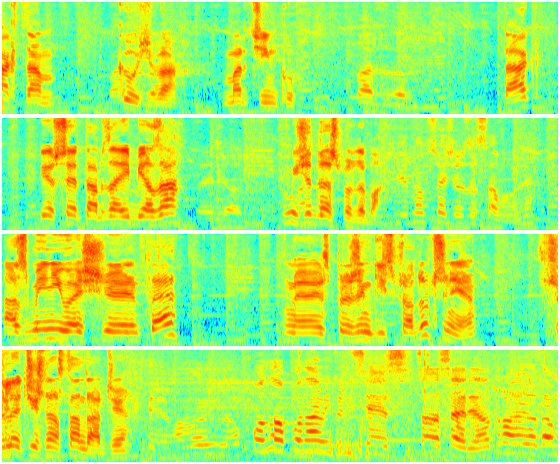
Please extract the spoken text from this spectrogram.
Jak tam, kuźwa, Marcinku? Bardzo dobrze. Tak? Pierwszy etap zajebioza? Mi się też podoba. Jedną trzecią ze sobą, nie? A zmieniłeś y, te y, sprężynki z przodu, czy nie? Czy lecisz na standardzie? No, Poza oponami to nic nie jest, cała seria. No trochę tam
